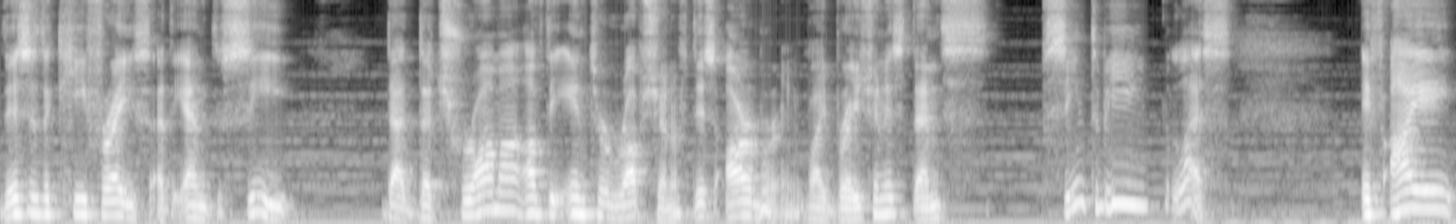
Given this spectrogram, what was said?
This is the key phrase at the end to see that the trauma of the interruption of this armoring vibration is then seen to be less. If I,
